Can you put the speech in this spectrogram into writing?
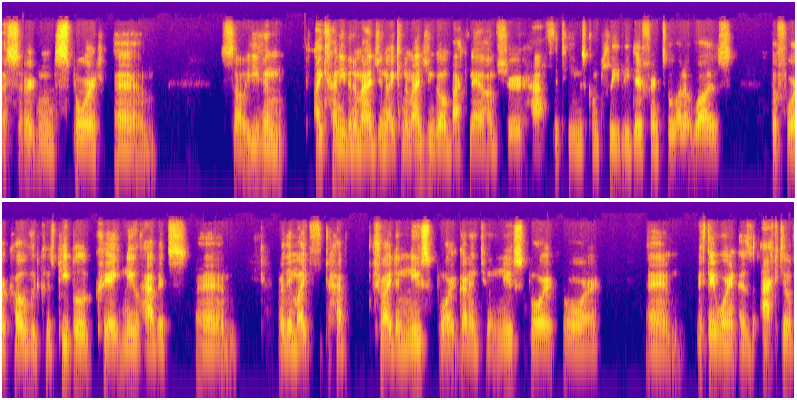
a certain sport. Um, so even I can't even imagine. I can imagine going back now. I'm sure half the team is completely different to what it was before COVID because people create new habits. Um, or they might have tried a new sport, got into a new sport, or um, if they weren't as active,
